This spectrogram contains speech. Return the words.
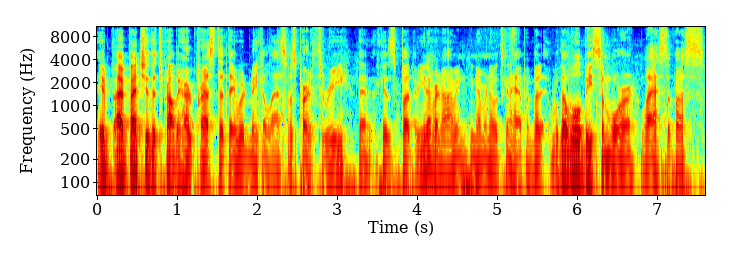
it, I bet you that's probably hard pressed that they would make a Last of Us Part Three. That because, but you never know. I mean, you never know what's going to happen. But there will be some more Last of Us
